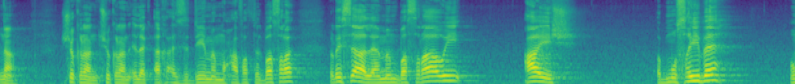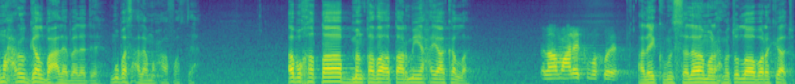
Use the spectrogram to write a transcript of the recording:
نعم. شكرا شكرا لك أخ عز الدين من محافظة البصرة. رسالة من بصراوي عايش بمصيبة ومحروق قلبه على بلده مو بس على محافظته. أبو خطاب من قضاء الطارمية حياك الله. السلام عليكم اخويا عليكم السلام ورحمة الله وبركاته.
